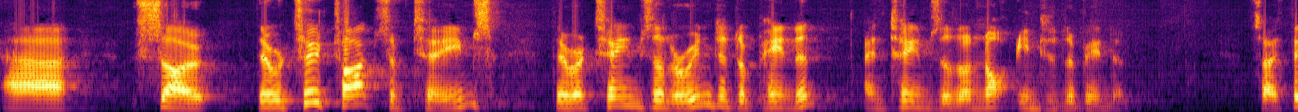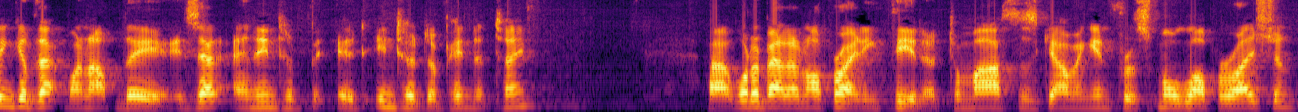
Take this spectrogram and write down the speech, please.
Uh, so there are two types of teams. There are teams that are interdependent and teams that are not interdependent. So think of that one up there. Is that an inter interdependent team? Uh, what about an operating theatre? Tomas is going in for a small operation.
